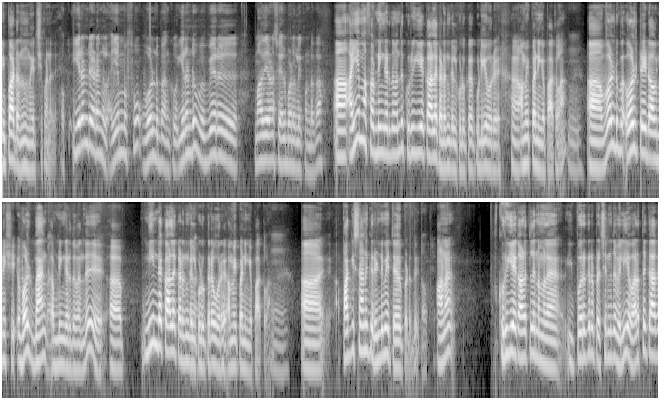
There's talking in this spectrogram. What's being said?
நிப்பாட்டணும்னு முயற்சி பண்ணுது. இரண்டு இடங்கள் ஐஎம்எஃப்பும் வேர்ல்டு பேங்க்கும் இரண்டும் வெவ்வேறு மாதிரியான செயல்பாடுகளை கொண்டதா? ஐஎம்எஃப் அப்படிங்கிறது வந்து குறுகிய கால கடன்கள் கொடுக்கக்கூடிய ஒரு அமைப்பை நீங்கள் பார்க்கலாம். World world trade organisation world bank அப்படிங்கிறது வந்து நீண்ட கால கடன்கள் கொடுக்குற ஒரு அமைப்பை நீங்கள் பார்க்கலாம். பாகிஸ்தானுக்கு ரெண்டுமே தேவைப்படுது. ஆனால் குறுகிய காலத்தில் நம்மளை இப்போ இருக்கிற பிரச்சனை வெளியே வரத்துக்காக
